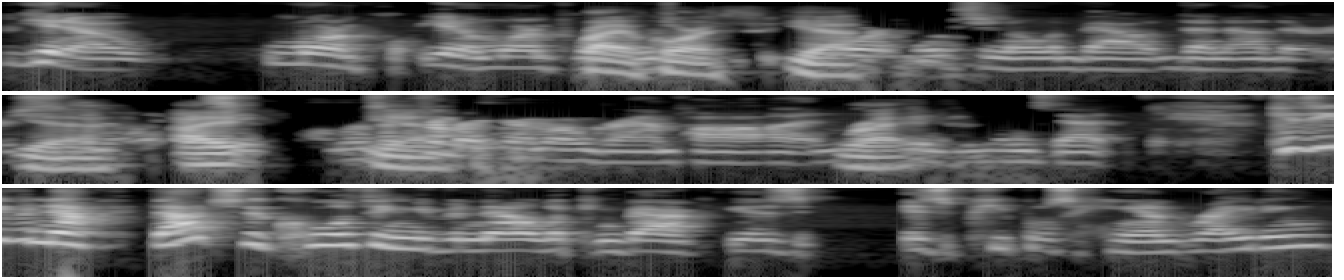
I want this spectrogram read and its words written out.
you know, more important, you know, more important, right. Of course. Yeah. more emotional about than others. you Yeah. know, I- ones like from my grandma and grandpa, and Right. you know, ones that, because even now, that's the cool thing. Even now, looking back, is is people's handwriting.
